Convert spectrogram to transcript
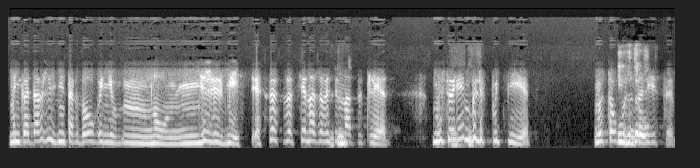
мы никогда в жизни так долго не, ну, не жили вместе, за все наши 18 лет. Мы все время были в пути. Мы что, журналисты.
